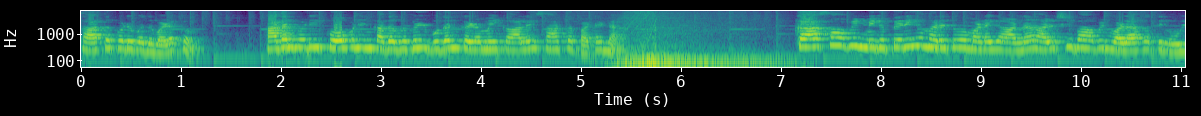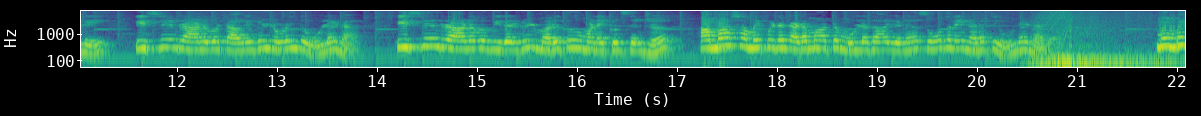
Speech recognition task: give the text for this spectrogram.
சாத்தப்படுவது வழக்கம். அதன்படி கோவிலின் கதவுகள் புதன்கிழமை காலை சாத்தப்பட்டன. காசாவின் மிகப்பெரிய மருத்துவமனையான அல்ஷிபாவின் வளாகத்தின் உள்ளே இஸ்ரேல் ராணுவ டாங்கிகள் நுழைந்து உள்ளன. இஸ்ரேல் ராணுவ வீரர்கள் மருத்துவமனைக்குள் சென்று அமாஷ் அமைப்பினர் நடமாட்டம் உள்ளதா என சோதனை நடத்தியுள்ளனர். மும்பை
